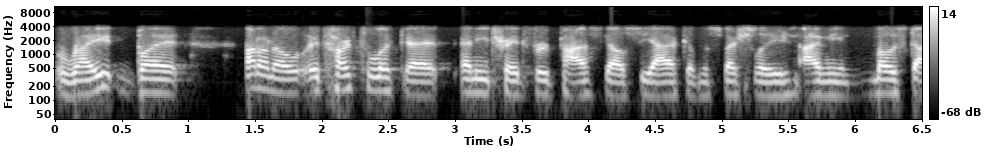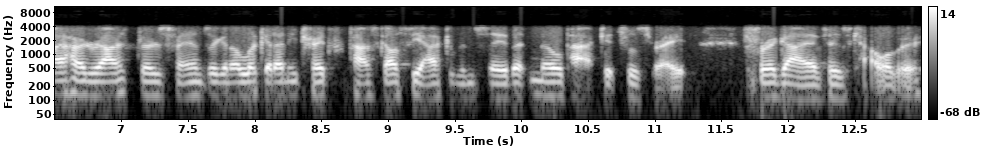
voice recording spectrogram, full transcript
right. But I don't know. It's hard to look at any trade for Pascal Siakam, especially. I mean, most diehard Raptors fans are going to look at any trade for Pascal Siakam and say that no package was right for a guy of his caliber.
